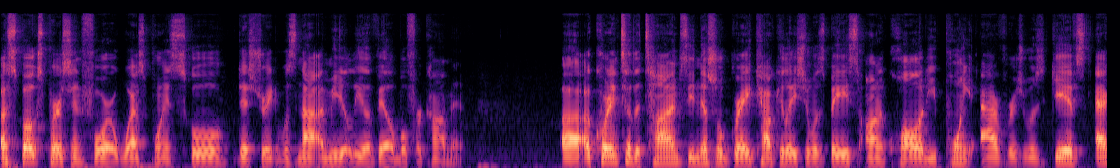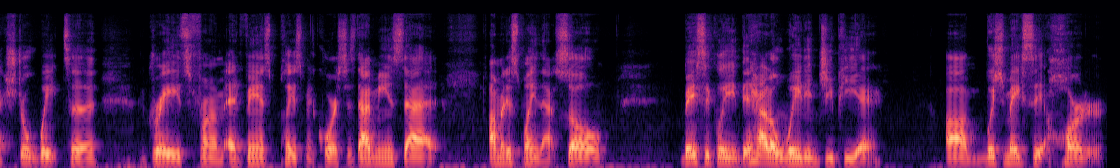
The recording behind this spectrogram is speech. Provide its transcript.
A spokesperson for West Point School District was not immediately available for comment. Uh, according to the Times, the initial grade calculation was based on quality point average, which gives extra weight to grades from advanced placement courses. That means that I'm going to explain that. So basically, they had a weighted GPA, um, which makes it harder.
